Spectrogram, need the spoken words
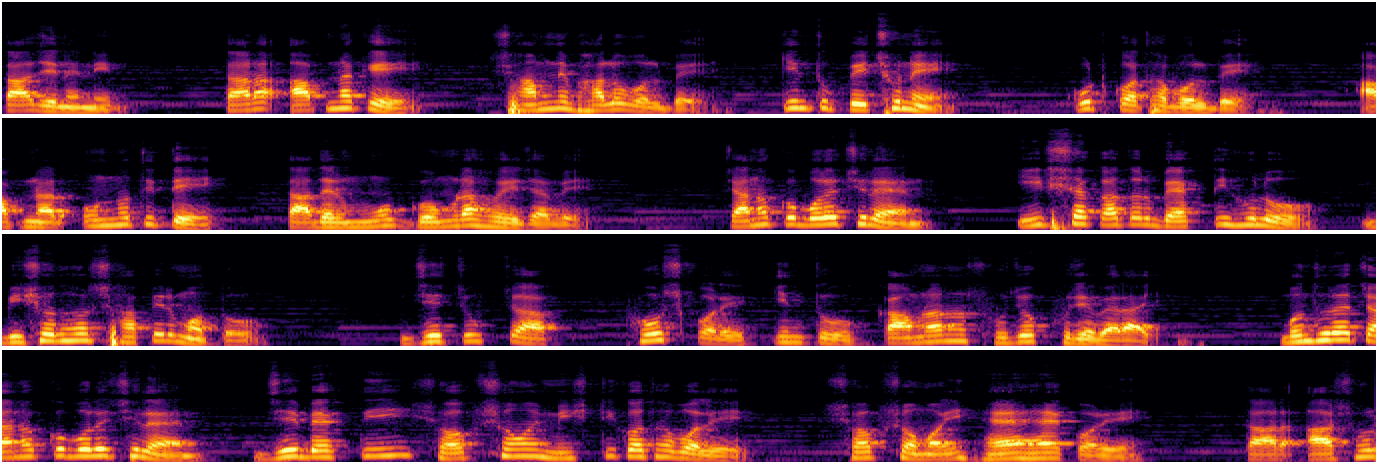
তা জেনে নিন। তারা আপনাকে সামনে ভালো বলবে, কিন্তু পেছনে কুট কথা বলবে। আপনার উন্নতিতে তাদের মুখ গোমরা হয়ে যাবে। চাণক্য বলেছিলেন, ঈর্ষাকাতর ব্যক্তি হল বিষধর সাপের মতো, যে চুপচাপ ফোঁস করে কিন্তু কামড়ানোর সুযোগ খুঁজে বেড়ায়। বন্ধুরা চাণক্য বলেছিলেন, যে ব্যক্তি সব সময় মিষ্টি কথা বলে সব সময় হ্যাঁ হ্যাঁ করে, তার আসল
